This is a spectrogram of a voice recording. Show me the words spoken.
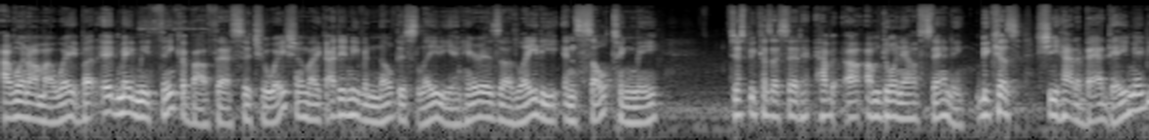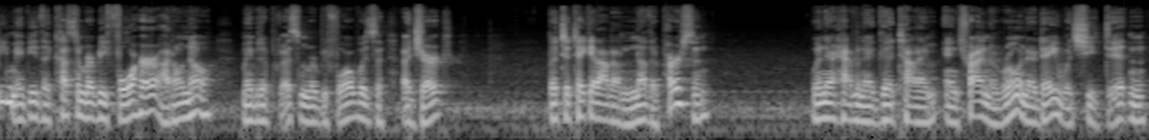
I went on my way, but it made me think about that situation. Like I didn't even know this lady, and here is a lady insulting me just because I said I'm doing outstanding because she had a bad day. Maybe, maybe the customer before her, I don't know. Maybe the customer before was a, a jerk, but to take it out on another person when they're having a good time and trying to ruin their day, which she didn't.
